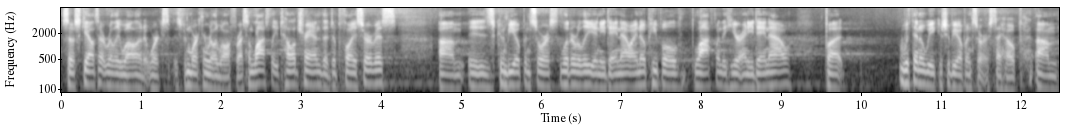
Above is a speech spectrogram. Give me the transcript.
So it scales out really well, and it works. It's been working really well for us. And lastly, Teletraan, the deploy service, um, is going to be open source literally any day now. I know people laugh when they hear any day now, but within a week it should be open source. I hope. Um,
